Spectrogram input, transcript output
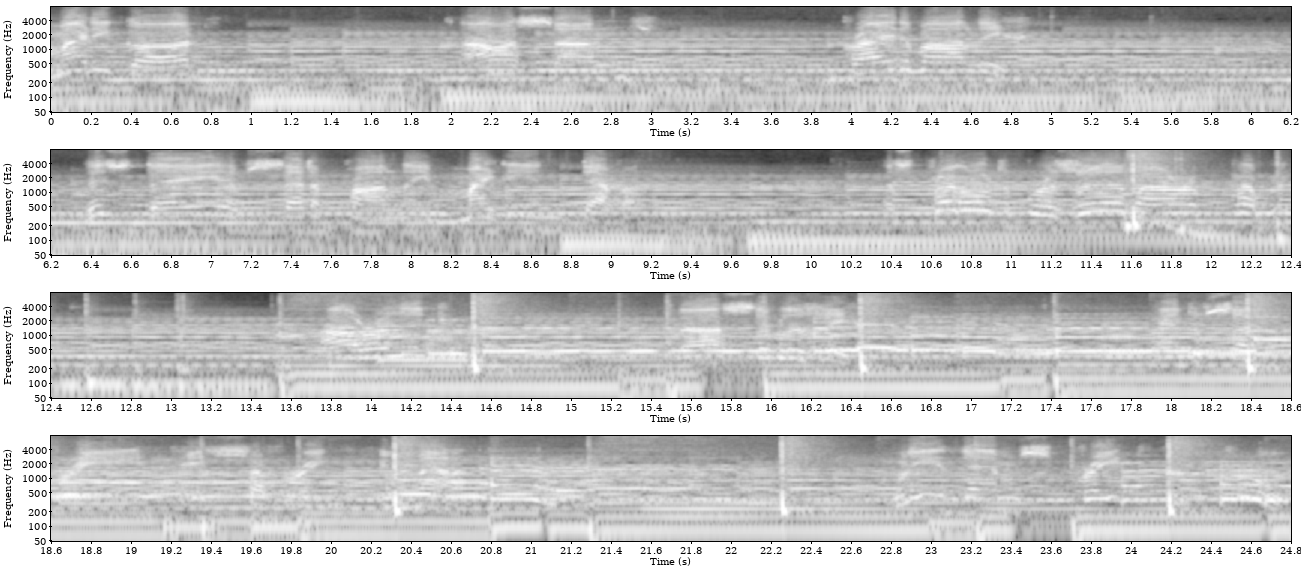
Almighty God, our sons, pride of our nation, this day have set upon a mighty endeavor, a struggle to preserve our republic, our religion, and our civilization, and to set free a suffering humanity. Lead them straight through.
